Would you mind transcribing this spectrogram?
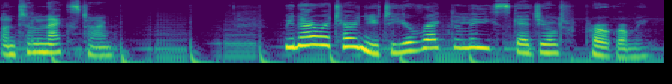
Until next time, we now return you to your regularly scheduled programming.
